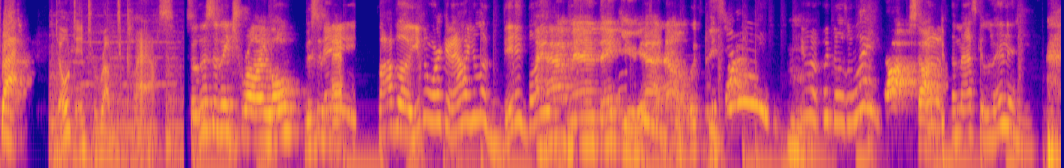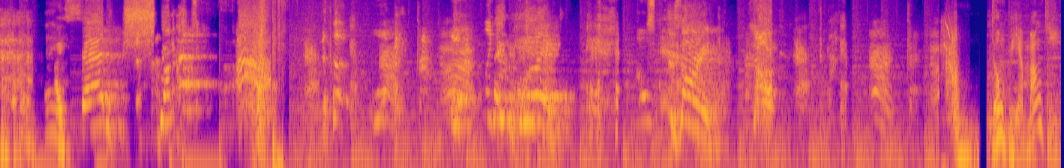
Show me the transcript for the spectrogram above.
Back. Don't interrupt class. So this is a triangle. This is Hey, Pablo, You've been working out? You look big, boy. I have, man. Thank you. Yeah, no. Look at these. Hmm. You gotta put those away. stop. Stop. The masculinity. I said shut up. Sorry. Don't be a monkey.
